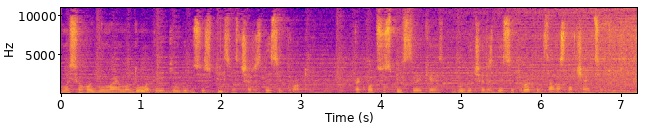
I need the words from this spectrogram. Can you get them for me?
Ми сьогодні маємо думати, яким буде суспільство через 10 років. Так от суспільство, яке буде через 10 років, зараз навчається тут.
